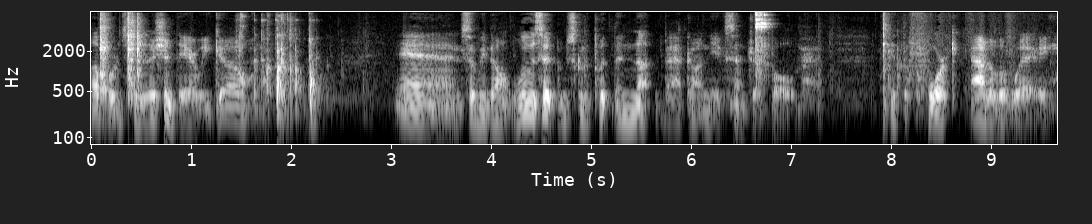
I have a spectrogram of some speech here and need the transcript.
upwards position there we go and so we don't lose it, I'm just going to put the nut back on the eccentric bolt. Get the fork out of the way.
